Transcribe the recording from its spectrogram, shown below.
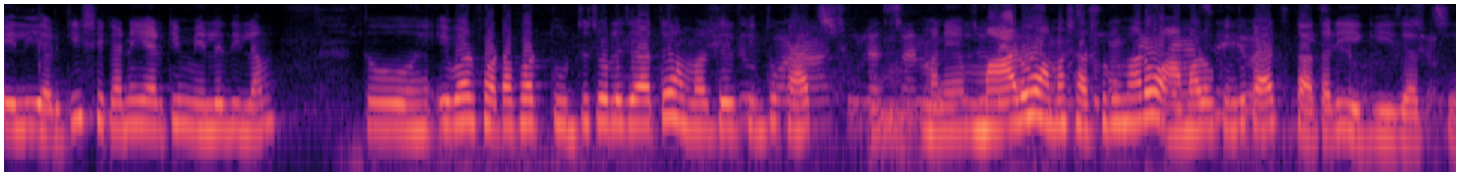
মেলি আর কি সেখানেই আর কি মেলে দিলাম। তো এবার ফটাফট তুর্য চলে যাওয়াতে আমাদের কিন্তু কাজ মানে মারও আমার শাশুড়ি মারও আমারও কিন্তু কাজ তাড়াতাড়ি এগিয়ে যাচ্ছে।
